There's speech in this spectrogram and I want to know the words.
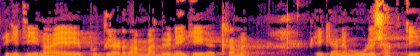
ඒකේ තියෙනවා ඒ පුද්ගලයාට සම්බන්ධ වෙන එක එක ක්‍රම. ඒ කියන්නේ මූල ශක්තිය.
